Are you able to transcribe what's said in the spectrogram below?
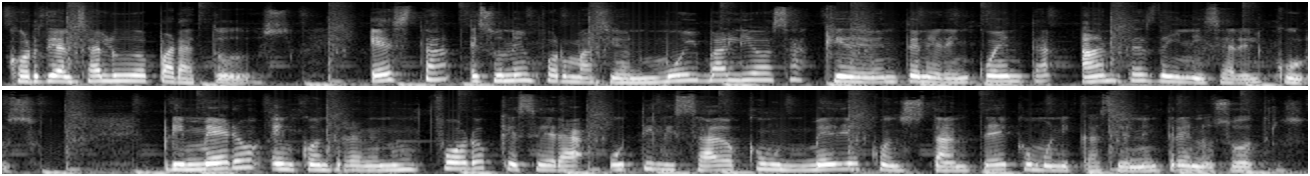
Cordial saludo para todos. Esta es una información muy valiosa que deben tener en cuenta antes de iniciar el curso. Primero, encontrarán un foro que será utilizado como un medio constante de comunicación entre nosotros.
